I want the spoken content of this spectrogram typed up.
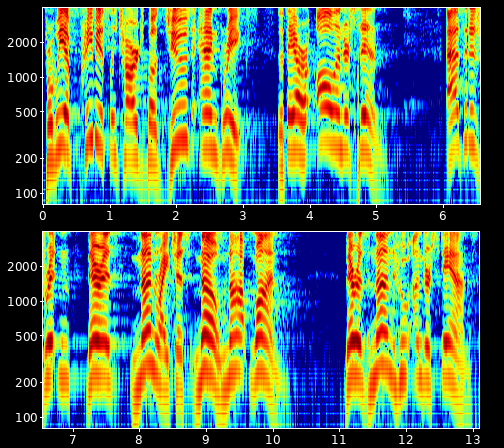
For we have previously charged both Jews and Greeks that they are all under sin. As it is written, there is none righteous, no, not one. There is none who understands.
